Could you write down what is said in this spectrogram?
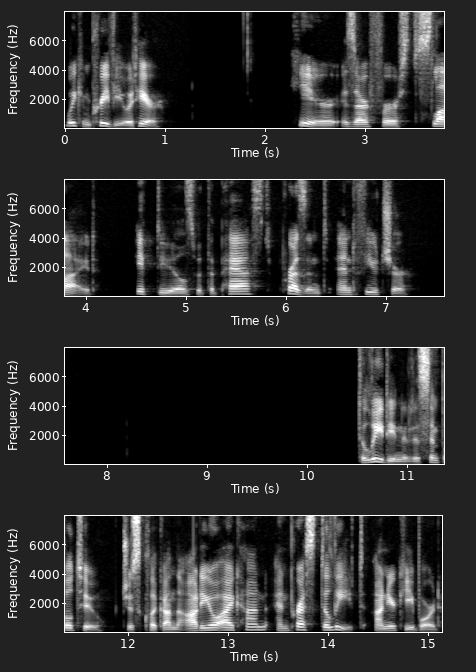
We can preview it here. Here is our first slide. It deals with the past, present, and future. Deleting it is simple too. Just click on the audio icon and press delete on your keyboard.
